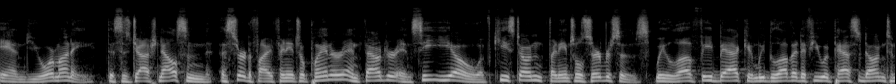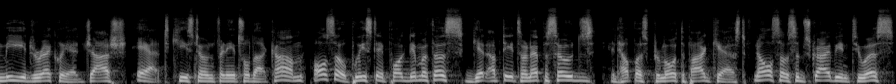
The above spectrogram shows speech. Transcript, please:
and your money. This is Josh Nelson, a certified financial planner and founder and CEO of Keystone Financial Services. We love feedback, and we'd love it if you would pass it on to me directly at josh at keystonefinancial.com. Also, please stay plugged in with us, get updates on episodes, and help us promote the podcast. And also subscribing to us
